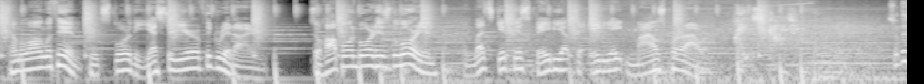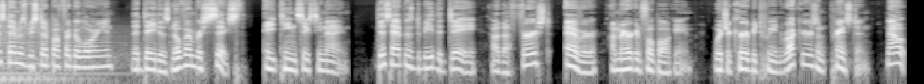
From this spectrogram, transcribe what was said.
come along with him to explore the yesteryear of the gridiron. So hop on board his DeLorean and let's get this baby up to 88 miles per hour. Great Scott! So this time as we step off our DeLorean, the date is November 6th, 1869. This happens to be the day of the first ever American football game, which occurred between Rutgers and Princeton. Now,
